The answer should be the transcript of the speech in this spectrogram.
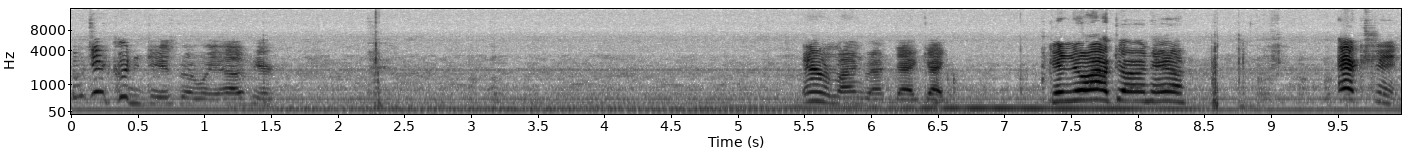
I'm just gonna dance my way out of here. Never mind about that guy. Get new actor on here. Action.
